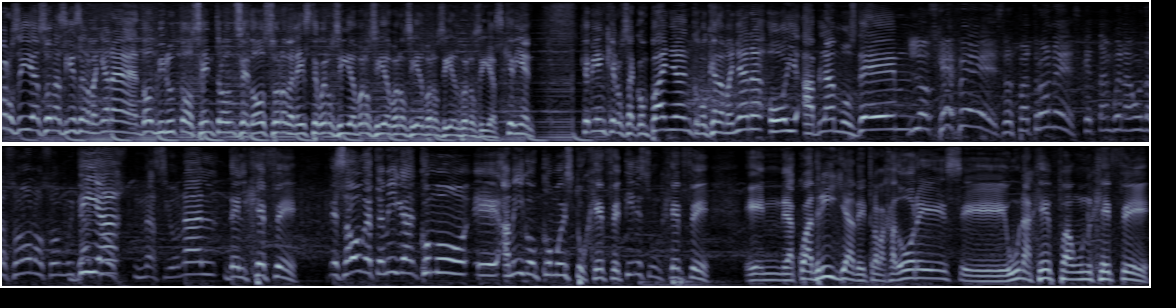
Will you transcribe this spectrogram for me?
Buenos días. Son las 10 de la mañana, 2 minutos, centro 11, 2, hora del este. Buenos días, buenos días, buenos días, buenos días, buenos días. Qué bien, qué bien que nos acompañan, como cada mañana. Hoy hablamos de Los jefes, los patrones, ¿qué tan buena onda son o son muy Día? Nacional del Jefe. Desahógate, amiga. ¿Cómo, eh, amigo, cómo es tu jefe? ¿Tienes un jefe en la cuadrilla de trabajadores? eh, ¿Una jefa, un jefe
